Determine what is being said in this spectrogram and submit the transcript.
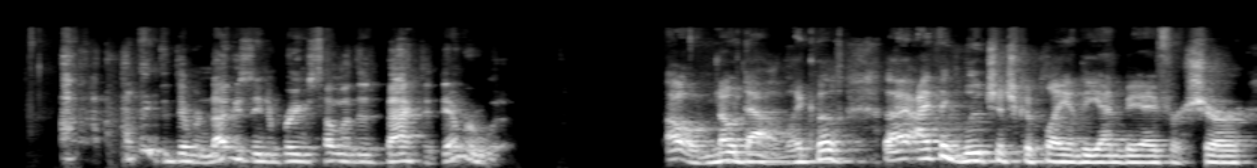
I think the Denver Nuggets need to bring some of this back to Denver with them. Oh, no doubt. Like those, I think Lucic could play in the NBA for sure.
